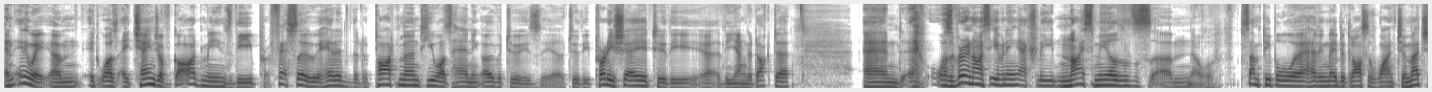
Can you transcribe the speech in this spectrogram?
And anyway, um, it was a change of guard, means the professor who headed the department, he was handing over to his uh, to the protege, to the uh, the younger doctor, and it was a very nice evening. Actually, nice meals. Um, no, some people were having maybe a glass of wine too much,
